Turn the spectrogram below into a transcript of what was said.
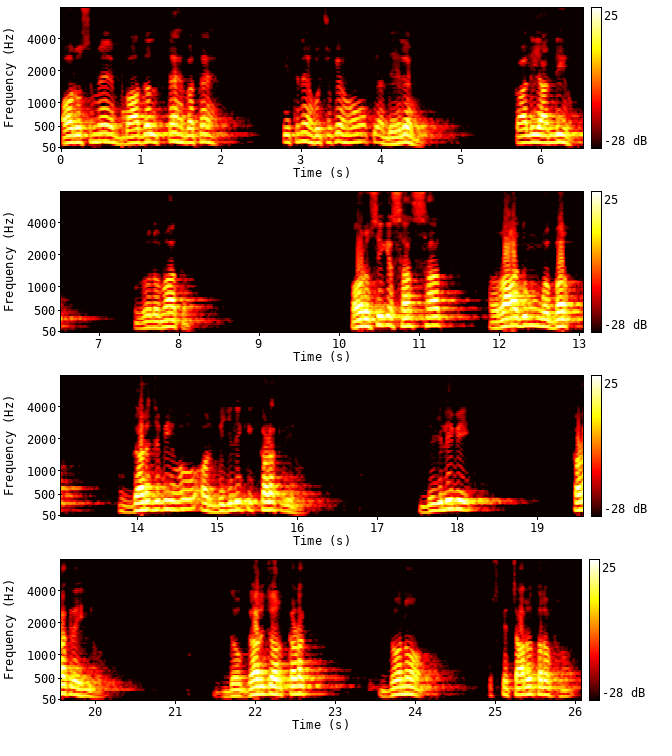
اور اس میں بادل تہ بتہ اتنے ہو چکے ہوں کہ اندھیرے ہوں۔ کالی آندھی ہو۔ ظلمات اور اسی کے ساتھ ساتھ رادم و برق، گرج بھی ہو اور بجلی کی کڑک بھی ہو۔ بجلی بھی کڑک رہی ہو۔ دو گرج اور کڑک دونوں اس کے چاروں طرف ہوں۔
